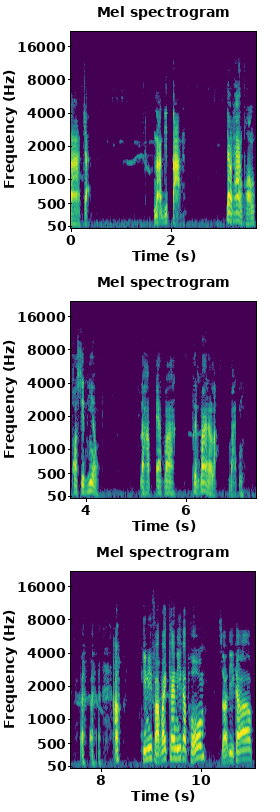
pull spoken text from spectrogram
น่าจะน่าติดตามแนวทางของพอซินเฮียวนะครับ แอดว่าเพิ่นมาแล้วล่ะ บาทนี้ เอาคลิปนี้ฝากไว้แค่นี้ครับผม สวัสดีครับ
